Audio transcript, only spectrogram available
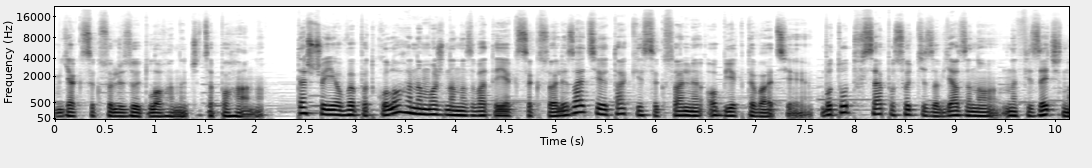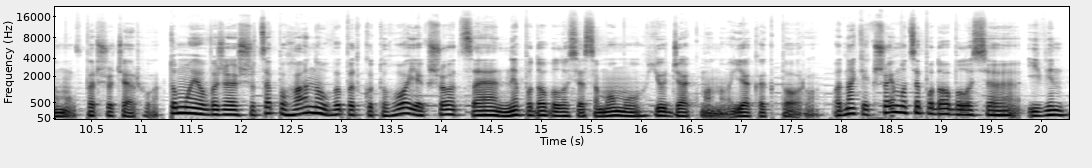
як сексуалізують Логана, чи це погано. Те, що є в випадку Логана, можна назвати як сексуалізацією, так і сексуальною об'єктивацією, бо тут все по суті зав'язано на фізичному в першу чергу. Тому я вважаю, що це погано у випадку того, якщо це не подобалося самому Хью Джекману як актору. Однак, якщо йому це подобалося, і він.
